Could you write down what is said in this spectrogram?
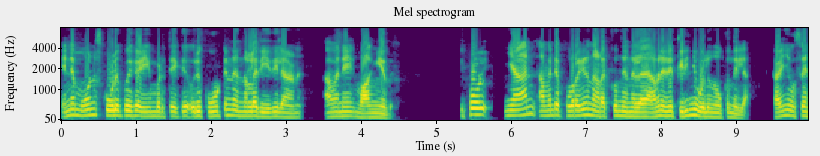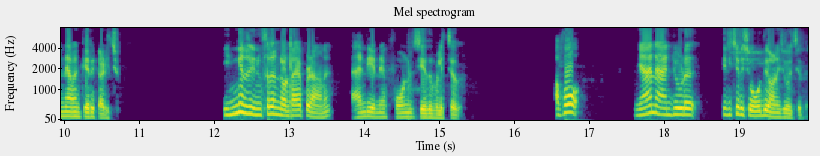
എന്റെ മോൻ സ്കൂളിൽ പോയി കഴിയുമ്പോഴത്തേക്ക് ഒരു കൂട്ടിൻ എന്നുള്ള രീതിയിലാണ് അവനെ വാങ്ങിയത്. ഇപ്പോൾ ഞാൻ അവന്റെ പുറകിൽ നടക്കുന്നു എന്നല്ല അവൻ എന്നെ തിരിഞ്ഞു പോലും നോക്കുന്നില്ല. കഴിഞ്ഞ ദിവസം എന്നെ അവൻ കയറി കടിച്ചു. ഇങ്ങനൊരു ഇൻസിഡന്റ് ഉണ്ടായപ്പോഴാണ് ആന്റി എന്നെ ഫോൺ ചെയ്ത് വിളിച്ചത്. അപ്പോൾ ഞാൻ ആന്റിയോട് തിരിച്ചൊരു ചോദ്യമാണ് ചോദിച്ചത്.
